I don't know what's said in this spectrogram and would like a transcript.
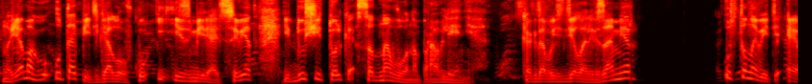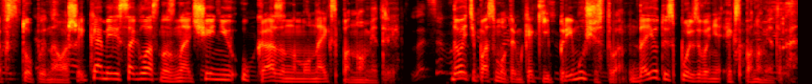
Но я могу утопить головку и измерять свет, идущий только с одного направления. Когда вы сделали замер, Установите f-стопы на вашей камере согласно значению, указанному на экспонометре. Давайте посмотрим, какие преимущества дает использование экспонометра.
